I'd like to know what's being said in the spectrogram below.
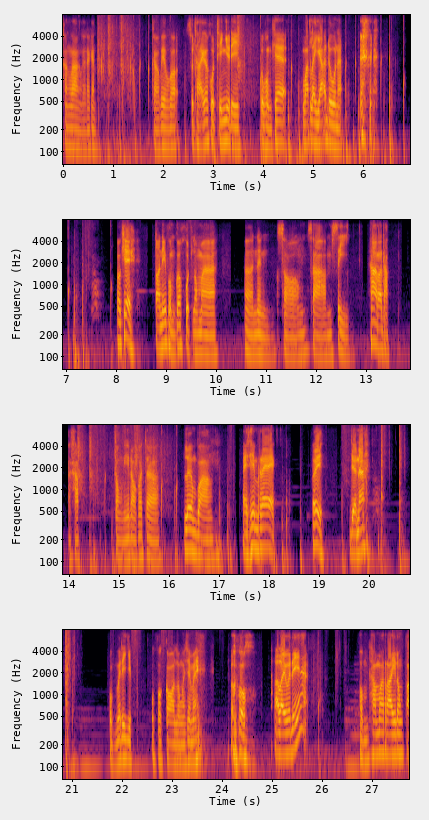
ข้างล่างเลยแล้วกันกาเวลก็สุดท้ายก็ขุดทิ้งอยู่ดีคือผมแค่วัดระยะดูนะ โอเค ตอนนี้ผมก็ขุดลงมาเอ่อหนึ่งสองสามสี่ห้าระดับนะครับ ตรงนี้เราก็จะเริ่มวางไอเทมแรก เอ้ย เดี๋ยวนะ ผมไม่ได้หยิบอุปกรณ์ลงมาใช่ไหมโอ้อะไรวะเนี้ยผมทำอะไรลงไป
